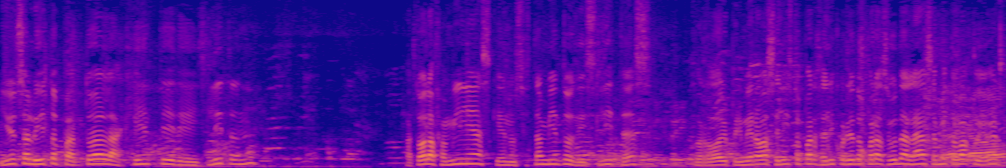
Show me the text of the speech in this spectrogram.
Y un saludito para toda la gente de Islitas, ¿no? A todas las familias que nos están viendo de Islitas. Corredor de primera base listo para salir corriendo para segunda. Lanzamiento bajo y abierto.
